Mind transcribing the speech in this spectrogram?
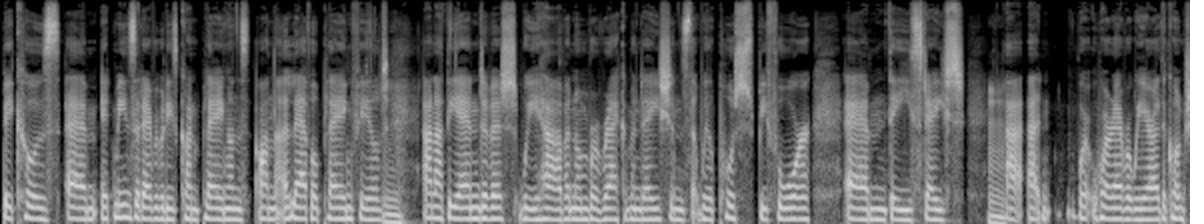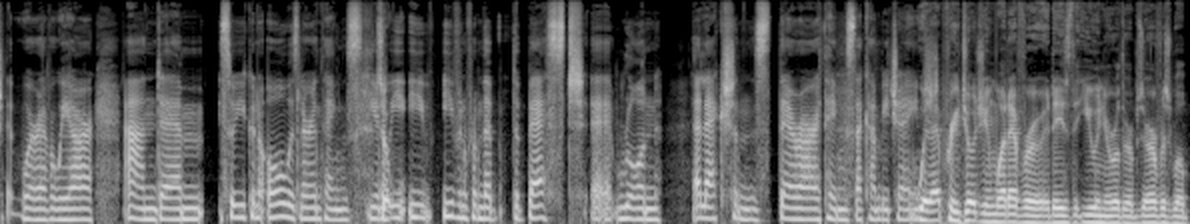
because um, it means that everybody's kind of playing on on a level playing field, Mm. and at the end of it, we have a number of recommendations that we'll push before um, the state Mm. uh, and wh- wherever we are, the country, that- wherever we are, and um, so you can always learn things. You So- know, e- even from the the best uh, run elections, there are things that can be changed. without prejudging whatever it is that you and your other observers will,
